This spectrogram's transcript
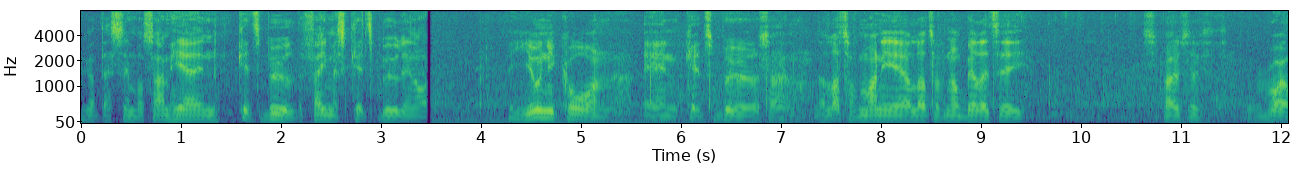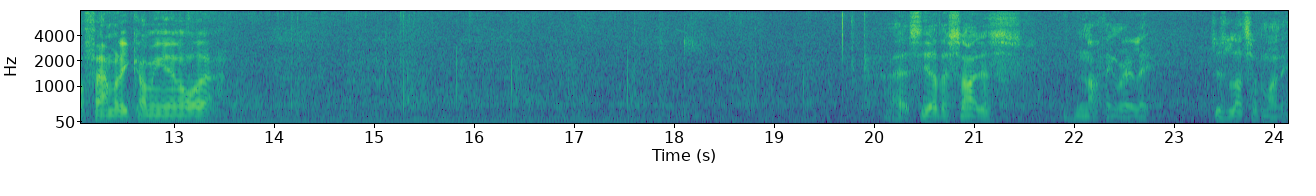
I got that symbol. So I'm here in Kitzbühel, the famous Kitzbühel in a unicorn in Kitzbühel. So a lot of money here, a lot of nobility. I suppose the royal family coming in, all that. That's the other side is nothing really, just lots of money.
